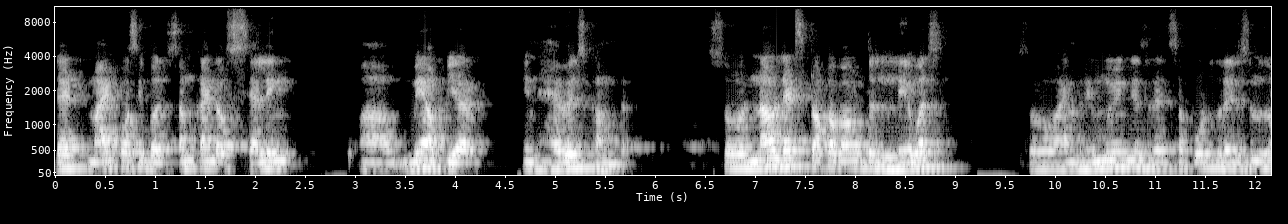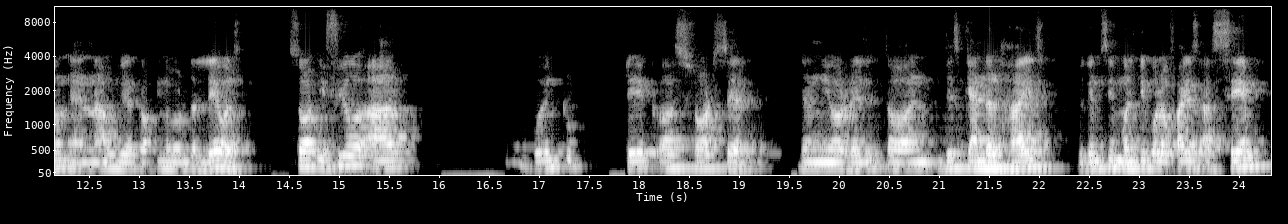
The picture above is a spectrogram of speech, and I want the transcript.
that might possible some kind of selling uh, may appear in Havells counter. So now let's talk about the levels. So I'm removing this support resistance zone and now we are talking about the levels. So if you are going to take a short sell then your on this candle highs you can see multiple of highs are same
